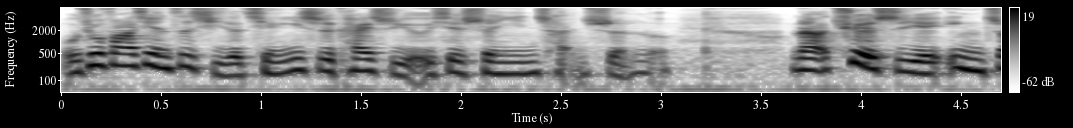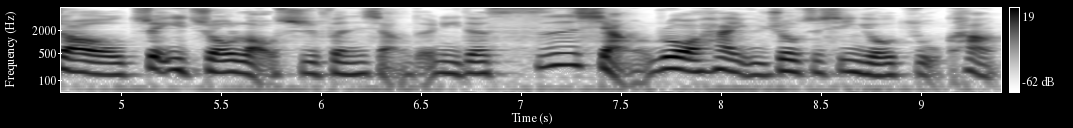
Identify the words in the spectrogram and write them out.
我就发现自己的潜意识开始有一些声音产生了。那确实也映照这一周老师分享的：你的思想若和宇宙之心有阻抗，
